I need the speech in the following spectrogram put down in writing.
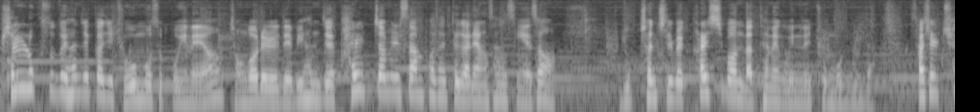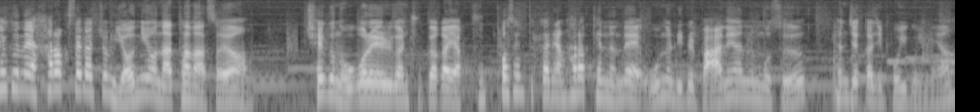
필록스도 현재까지 좋은 모습 보이네요. 전거래일 대비 현재 8.13%가량 상승해서 6,780원 나타내고 있는 종목입니다. 사실 최근에 하락세가 좀 연이어 나타났어요. 최근 5거래일간 주가가 약 9%가량 하락했는데 오늘 이를 만회하는 모습 현재까지 보이고 있네요.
